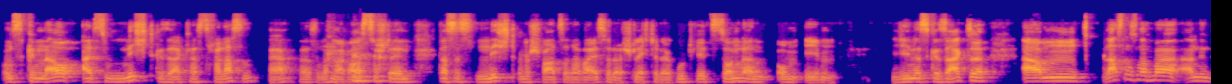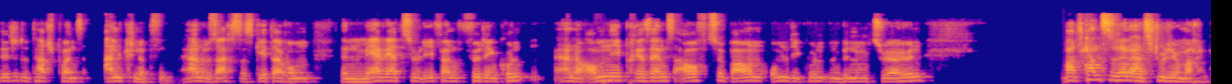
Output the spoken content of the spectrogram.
uns genau, als du nicht gesagt hast, verlassen. Ja, also nochmal rauszustellen, dass es nicht um schwarz oder weiß oder schlecht oder gut geht, sondern um eben jenes Gesagte. Ähm, lass uns nochmal an den Digital Touchpoints anknüpfen. Ja, du sagst, es geht darum, einen Mehrwert zu liefern für den Kunden, ja, eine Omnipräsenz aufzubauen, um die Kundenbindung zu erhöhen. Was kannst du denn als Studio machen?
